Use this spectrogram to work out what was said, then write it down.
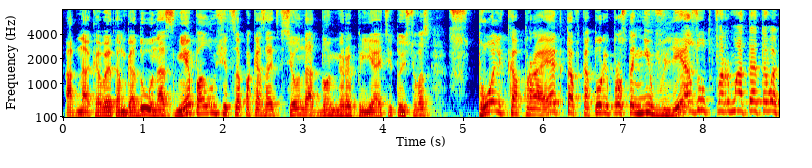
Однако в этом году у нас не получится показать все на одном мероприятии. То есть у вас столько проектов, которые просто не влезут в формат этого.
